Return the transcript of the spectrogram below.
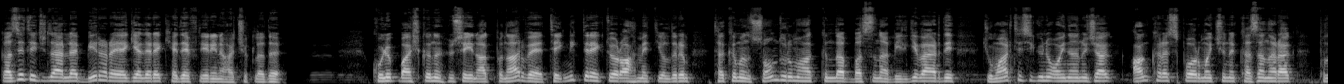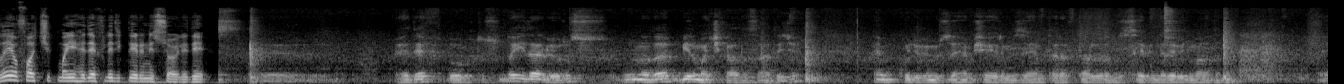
gazetecilerle bir araya gelerek hedeflerini açıkladı. Kulüp Başkanı Hüseyin Akpınar ve Teknik Direktör Ahmet Yıldırım takımın son durumu hakkında basına bilgi verdi. Cumartesi günü oynanacak Ankara Spor maçını kazanarak playoff'a çıkmayı hedeflediklerini söyledi. Hedef doğrultusunda ilerliyoruz. Bununla da bir maç kaldı sadece. Hem kulübümüzü hem şehrimizi hem taraftarlarımızı sevindirebilme adına e,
